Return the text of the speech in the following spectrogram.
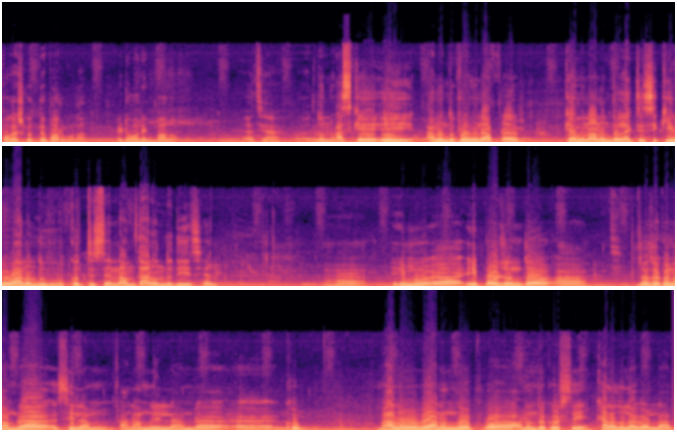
প্রকাশ করতে পারব না। এটা অনেক ভালো। আচ্ছা ধন্যবাদ। আজকে এই আনন্দ ভ্রমণে আপনার কেমন আনন্দ লাগতেছে? কীভাবে আনন্দ উপভোগ করতেছেন? নামটা আনন্দ দিয়েছেন। এই আহ, এই পর্যন্ত আহ, যতক্ষণ আমরা ছিলাম, আলহামদুলিল্লাহ আমরা খুব ভালোভাবে আনন্দ আনন্দ করছি, খেলাধুলা করলাম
